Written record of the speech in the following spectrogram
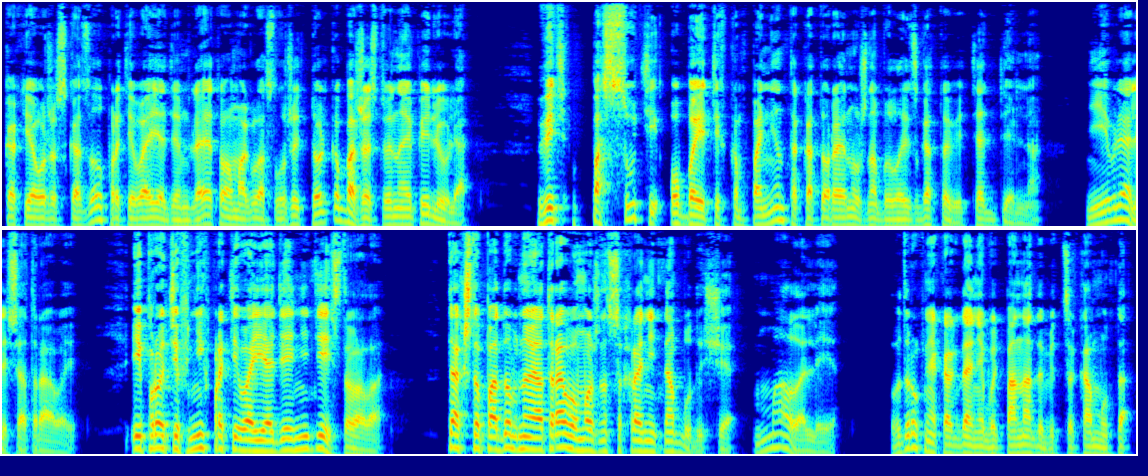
как я уже сказал, противоядием для этого могла служить только божественная пилюля – ведь, по сути, оба этих компонента, которые нужно было изготовить отдельно, не являлись отравой. И против них противоядие не действовало. Так что подобную отраву можно сохранить на будущее. Мало ли. Вдруг мне когда-нибудь понадобится кому-то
